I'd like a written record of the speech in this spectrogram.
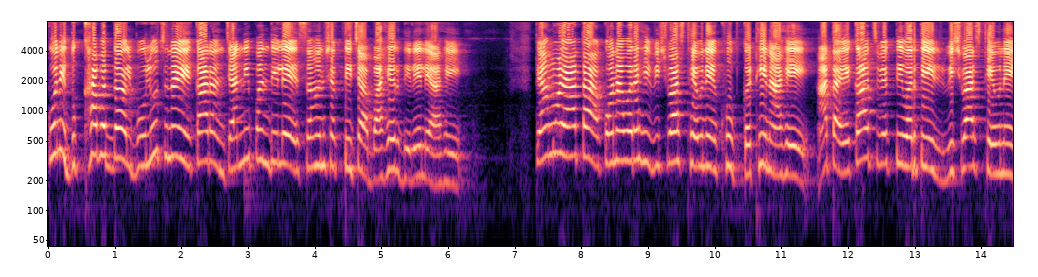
कोणी दुःखाबद्दल बोलूच नये कारण ज्यांनी पण दिले सहनशक्तीच्या बाहेर दिलेले आहे. त्यामुळे आता कोणावरही विश्वास ठेवणे खूप कठीण आहे. आता एकाच व्यक्तीवरती विश्वास ठेवणे.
